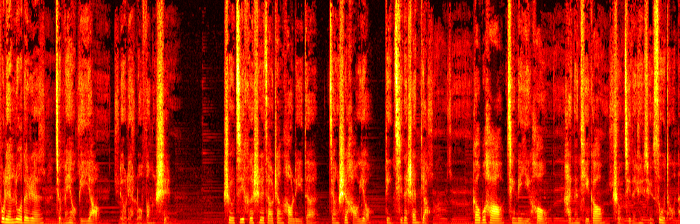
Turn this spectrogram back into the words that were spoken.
不联络的人就没有必要留联络方式，手机和社交账号里的僵尸好友定期的删掉，搞不好清理以后还能提高手机的运行速度呢。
